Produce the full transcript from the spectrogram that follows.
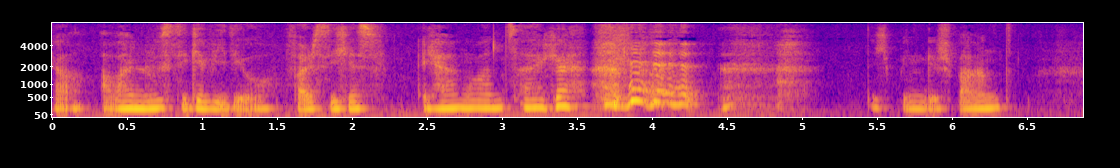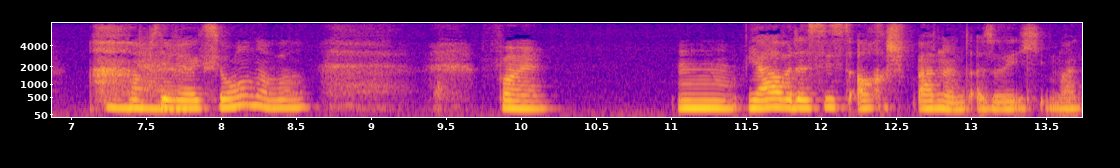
ja, aber ein lustiges Video, falls ich es irgendwann zeige. ich bin gespannt auf die Reaktion, aber. Voll. Mhm. Ja, aber das ist auch spannend. Also ich mag.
